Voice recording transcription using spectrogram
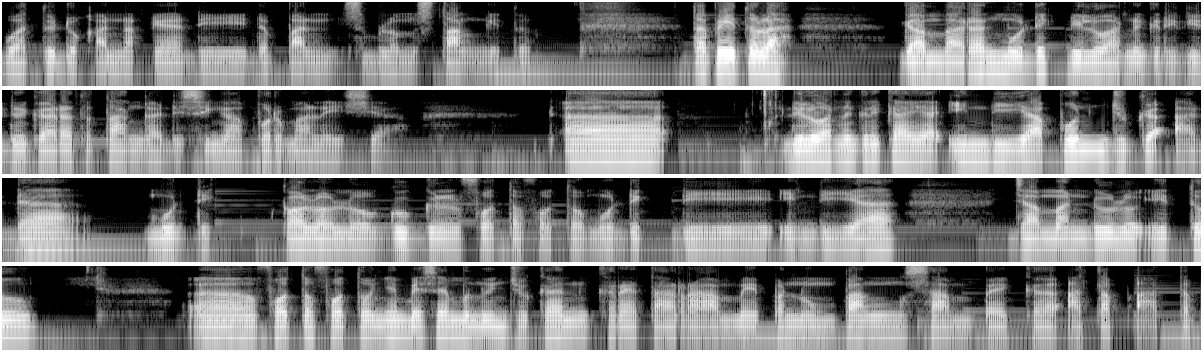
buat duduk anaknya di depan sebelum stang gitu. Tapi itulah gambaran mudik di luar negeri di negara tetangga di Singapura, Malaysia. Uh, di luar negeri kayak India pun juga ada mudik. Kalau lo Google foto-foto mudik di India, zaman dulu itu uh, foto-fotonya biasanya menunjukkan kereta rame penumpang sampai ke atap-atap,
